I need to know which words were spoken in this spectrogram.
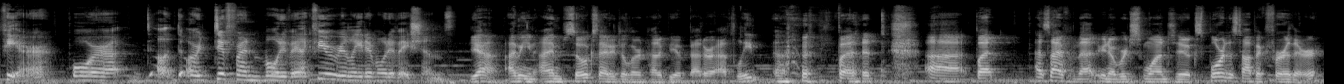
fear or or different motivate like fear related motivations. Yeah i mean i'm so excited to learn how to be a better athlete but uh, but aside from that you know we just wanted to explore this topic further.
